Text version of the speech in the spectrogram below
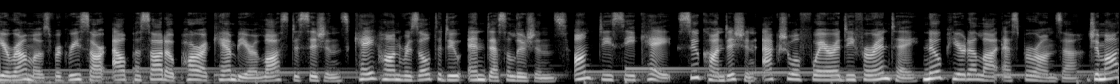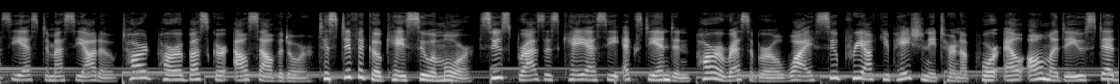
pudiéramos regresar al pasado para cambiar las decisiones que han resultado en desilusions. Aunque dice que su condición actual fuera diferente, no pierda la esperanza. Jamás es demasiado tard para buscar al Salvador. Testifico que su amor, sus brazos que se extienden para recibir y su preocupación eterna por el alma de usted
